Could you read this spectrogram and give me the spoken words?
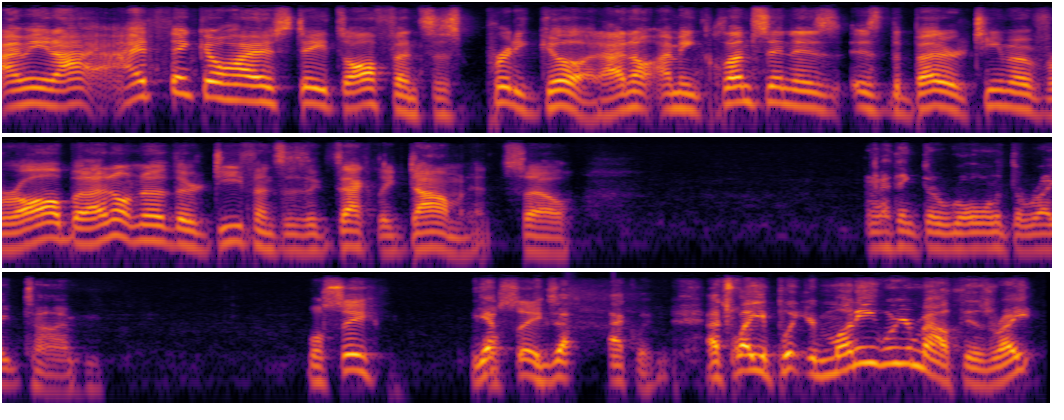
I mean, I, I think Ohio State's offense is pretty good. I don't, I mean, Clemson is, is the better team overall, but I don't know their defense is exactly dominant. So I think they're rolling at the right time. We'll see. Yep, we'll see. exactly. That's why you put your money where your mouth is, right?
